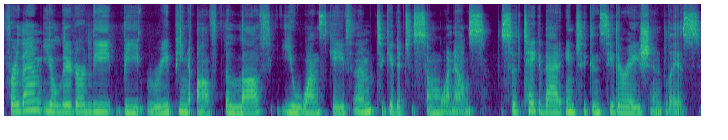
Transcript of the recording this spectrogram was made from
For them, you'll literally be ripping off the love you once gave them to give it to someone else. So take that into consideration, please.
